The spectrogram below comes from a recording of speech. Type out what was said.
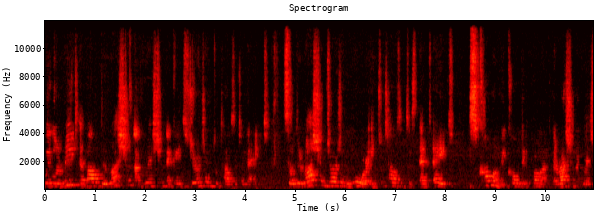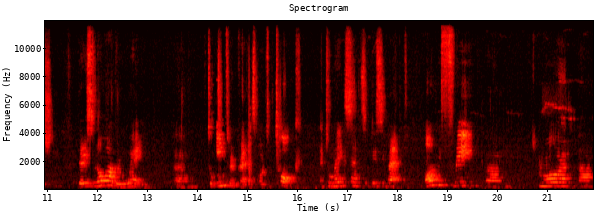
We will read about the Russian aggression against Georgia in 2008. So the Russian-Georgian war in 2008 is commonly called in Poland a Russian aggression. There is no other way um, to interpret or to talk and to make sense of this event. Only three um, more uh,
